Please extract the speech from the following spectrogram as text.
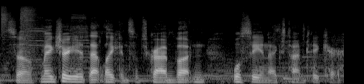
So make sure you hit that like and subscribe button. We'll see you next time. Take care.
